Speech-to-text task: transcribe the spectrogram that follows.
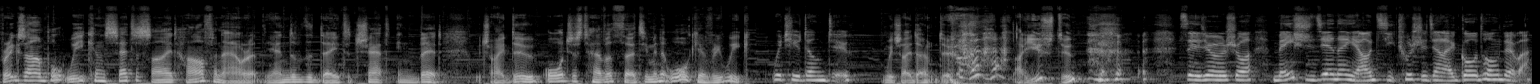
For example, we can set aside half an hour at the end of the day to chat in bed, which I do, or just have a 30 minute walk every week, Which you don't do. which I don't do. I used to. 所以就是说，没时间呢，也要挤出时间来沟通，对吧？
